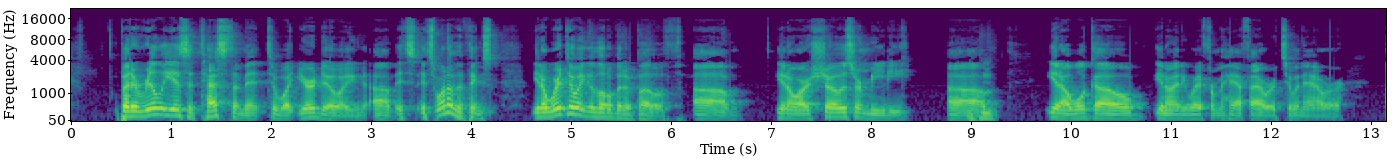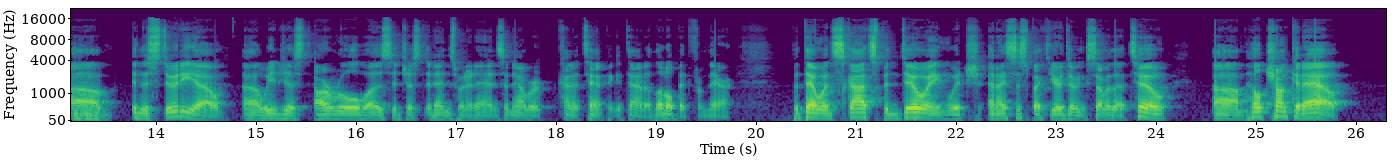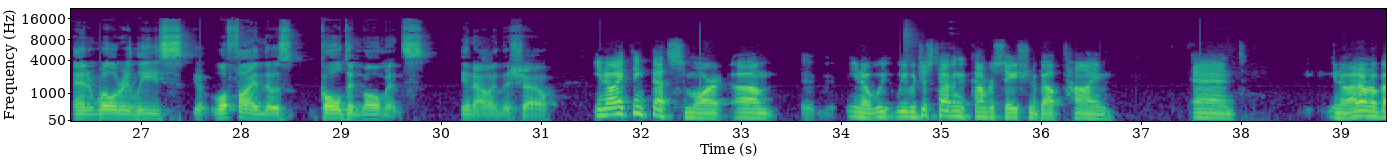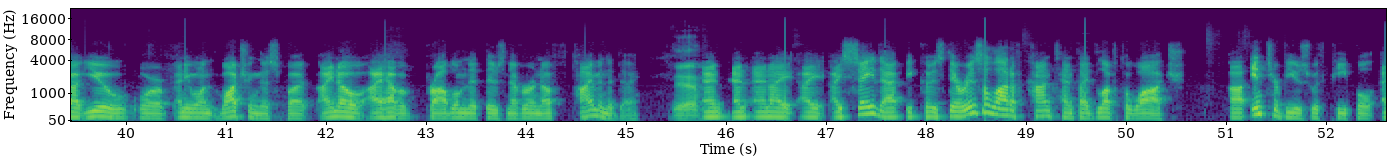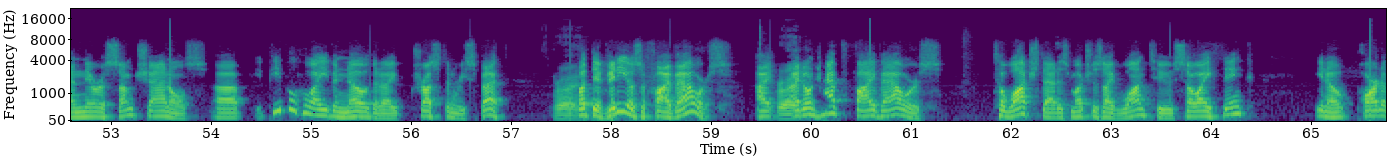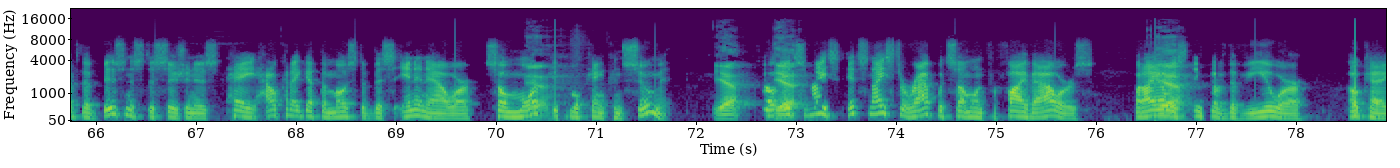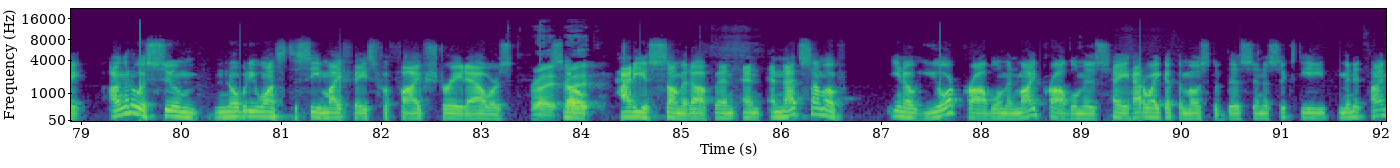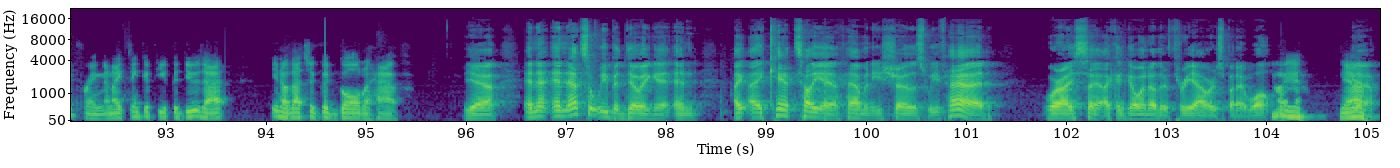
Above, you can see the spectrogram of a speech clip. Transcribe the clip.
but it really is a testament to what you're doing. Um, it's it's one of the things. You know, we're doing a little bit of both. Um, you know, our shows are meaty. Um, Mhm. You know, we'll go. You know, anywhere from a half hour to an hour. Mhm. In the studio, uh, we just our rule was it just it ends when it ends, and now we're kind of tamping it down a little bit from there. But then when Scott's been doing, which and I suspect you're doing some of that too, um, he'll chunk it out and we'll release. We'll find those golden moments, you know, in the show. You know, I think that's smart. Um, you know, we, we were just having a conversation about time. And, you know, I don't know about you or anyone watching this, but I know I have a problem that there's never enough time in the day. Yeah, And and and I I, I say that because there is a lot of content I'd love to watch, uh, interviews with people, and there are some channels, uh, people who I even know that I trust and respect, right. but their videos are five hours. I I don't have five hours to watch that as much as I'd want to. So I think, you know, part of the business decision is, hey, how can I get the most of this in an hour so more Yeah. people can consume it? yeah, So Yeah. it's nice. It's nice to rap with someone for five hours, but I always think of the viewer. Okay, I'm going to assume nobody wants to see my face for five straight hours. right, So right. how do you sum it up? And and and that's some of you know your problem and my problem is, hey, how do I get the most of this in a 60 minute time frame? And I think if you could do that, you know, that's a good goal to have. Yeah, and and that's what we've been doing. It, and I, I can't tell you how many shows we've had where I say I can go another three hours, but I won't. Oh yeah, yeah,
